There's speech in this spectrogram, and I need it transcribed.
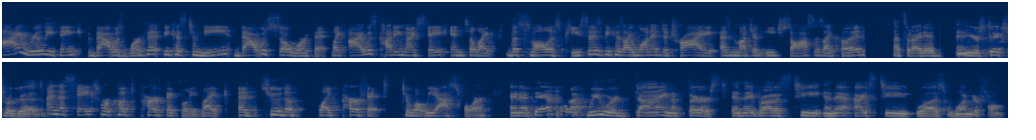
I really think that was worth it because to me, that was so worth it. Like I was cutting my steak into like the smallest pieces because I wanted to try as much of each sauce as I could. That's what I did. And your steaks were good. And the steaks were cooked perfectly, like as to the like perfect to what we asked for. And at that point, we were dying of thirst, and they brought us tea, and that iced tea was wonderful.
